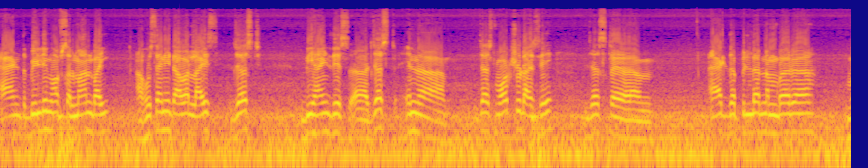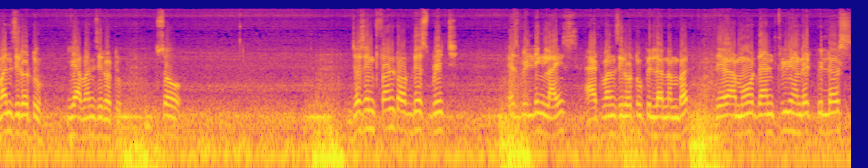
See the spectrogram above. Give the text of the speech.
and the building of Salman Bhai uh, Hussaini Tower lies just behind this uh, just in uh, just what should I say? Just um, at the pillar number uh, 102 yeah 102 so just in front of this bridge his building lies at 102 pillar number. There are more than 300 pillars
